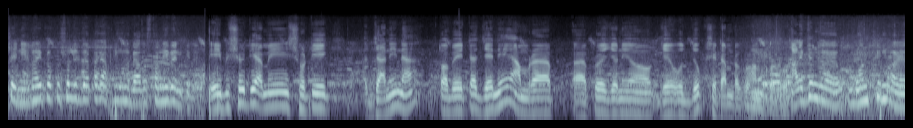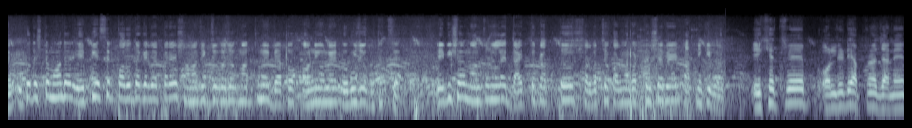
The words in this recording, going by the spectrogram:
সেই নির্বাহী প্রকৌশলীর ব্যাপারে আপনি কোনো ব্যবস্থা নেবেন কিনা? এই বিষয়টি আমি সঠিক জানি না। তবে এটা জেনে আমরা প্রয়োজনীয় যে উদ্যোগ সেটা আমরা গ্রহণ করব। আরেকজন মন্ত্রী উপদেষ্টা মহোদয়ের এপিএস এর পদত্যাগের ব্যাপারে সামাজিক যোগাযোগ মাধ্যমে ব্যাপক অনিয়মের অভিযোগ উঠেছে। এই বিষয়ে মন্ত্রণালয়ের দায়িত্বপ্রাপ্ত সর্বোচ্চ কর্মকর্তা হিসেবে আপনি কি বলেন? এই ক্ষেত্রে অলরেডি আপনারা জানেন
